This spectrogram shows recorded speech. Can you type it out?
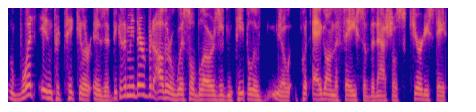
what in particular is it? Because I mean, there have been other whistleblowers and people who've you know put egg on the face of the national security state.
